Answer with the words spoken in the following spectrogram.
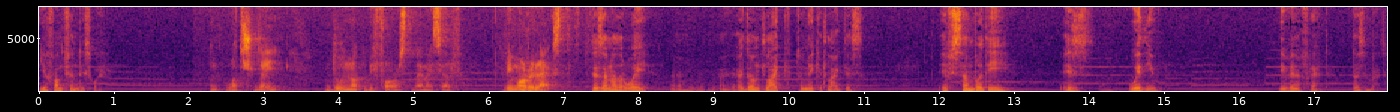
You function this way. And what should I do not be forced by myself? Be more relaxed. There's another way. I- I don't like to make it like this. If somebody is with you, even a friend, doesn't matter,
